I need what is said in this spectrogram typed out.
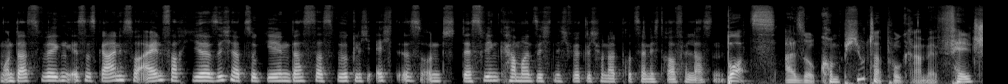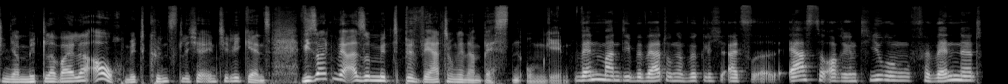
Und deswegen ist es gar nicht so einfach, hier sicher zu gehen, dass das wirklich echt ist. Und deswegen kann man sich nicht wirklich hundertprozentig drauf verlassen. Bots, also Computerprogramme, fälschen ja mittlerweile auch mit künstlicher Intelligenz. Wie sollten wir also mit Bewertungen am besten umgehen? Wenn man die Bewertungen wirklich als äh, erste Orientierung verwendet,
